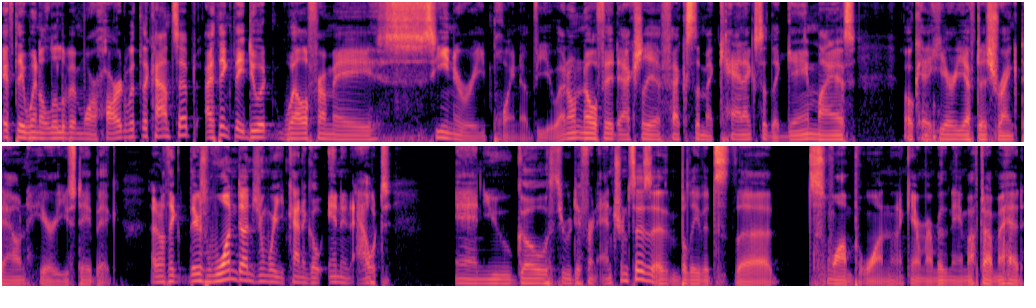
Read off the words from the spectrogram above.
if they went a little bit more hard with the concept i think they do it well from a scenery point of view. I don't know if it actually affects the mechanics of the game minus okay here you have to shrink down here you stay big. I don't think there's one dungeon where you kind of go in and out and you go through different entrances. I believe it's the swamp one i can't remember the name off the top of my head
